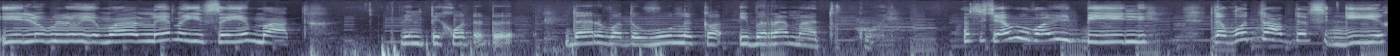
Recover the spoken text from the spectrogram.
І люблю і малину, і сиє мат. Він підходить до дерева, до вулика і бере метку. А ще бувають білі. Живуть там, де сніг.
